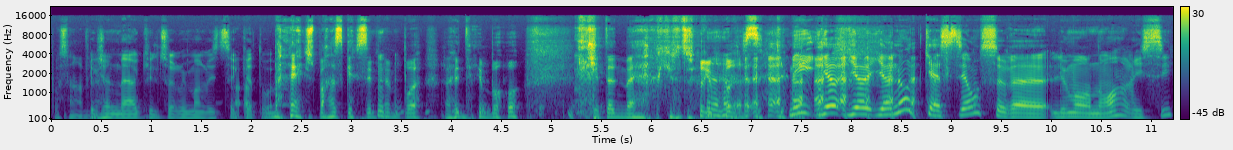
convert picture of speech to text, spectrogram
Pas semblant. Fait que j'ai une meilleure culture humoristique que toi. Ben, je pense que c'est même pas un débat que tu une meilleure culture humoristique. mais il y a, y a, une autre question sur l'humour noir ici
